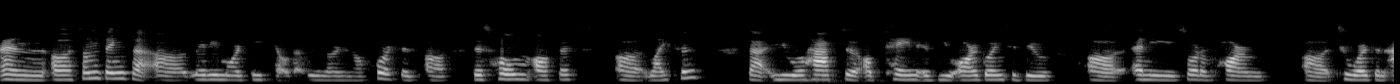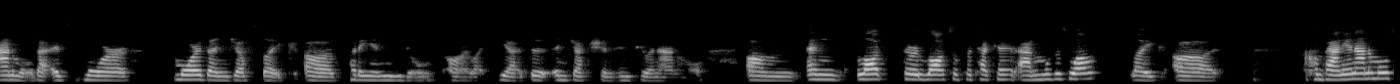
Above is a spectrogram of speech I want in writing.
and uh, some things that uh, maybe more detailed that we learn in our courses uh, this home office uh, license that you will have to obtain if you are going to do uh, any sort of harm uh, towards an animal that it's more more than just like uh, putting in needles or like yeah the injection into an animal. Um, and lot there are lots of protected animals as well like uh, companion animals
